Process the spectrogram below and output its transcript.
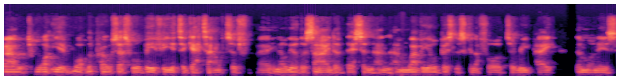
about what you what the process will be for you to get out of uh, you know the other side of this and, and, and whether your business can afford to repay the monies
